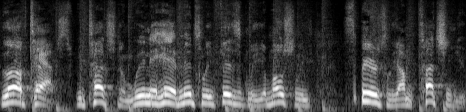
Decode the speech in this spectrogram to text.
love taps. We touched them. We in the head, mentally, physically, emotionally, spiritually. I'm touching you.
